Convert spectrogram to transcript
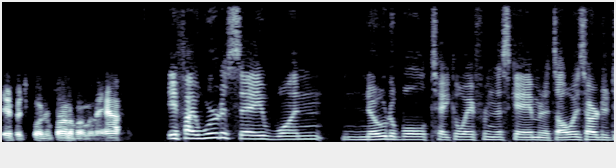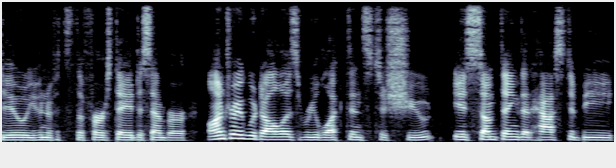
if it's put in front of them and they have to. if I were to say one notable takeaway from this game, and it's always hard to do, even if it's the first day of December, Andre Iguodala's reluctance to shoot is something that has to be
